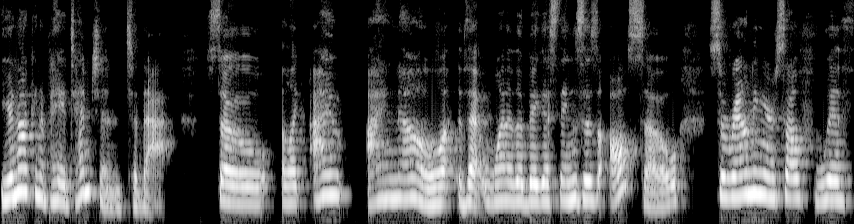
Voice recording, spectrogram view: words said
you're not going to pay attention to that so like I I know that one of the biggest things is also surrounding yourself with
